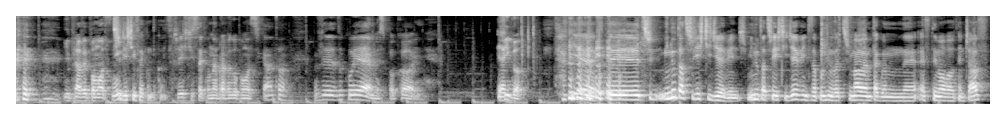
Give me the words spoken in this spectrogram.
I prawy pomocnik. 30 sekund do końca. 30 sekund na prawego pomocnika, no to wyedukujemy spokojnie. Jak- Figo. Tak jest. Y, trzy, minuta 39. Minuta 39, za późno zatrzymałem, tak bym e, estymował ten czas.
